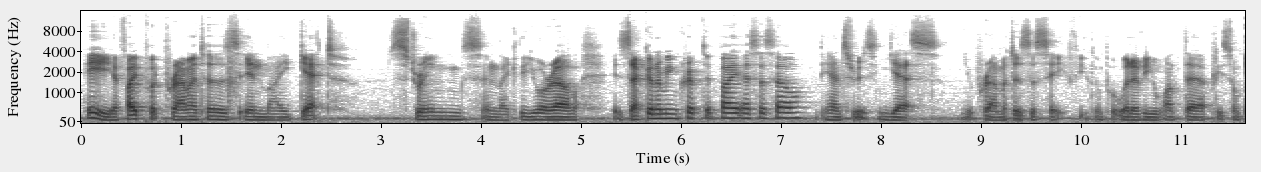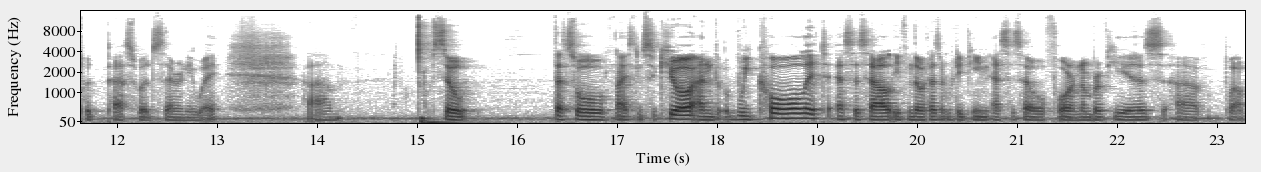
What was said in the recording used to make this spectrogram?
hey, if I put parameters in my get strings and like the URL, is that going to be encrypted by SSL? The answer is yes. Your parameters are safe. You can put whatever you want there. Please don't put passwords there anyway. Um, so that's all nice and secure. And we call it SSL, even though it hasn't really been SSL for a number of years. Uh, well,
